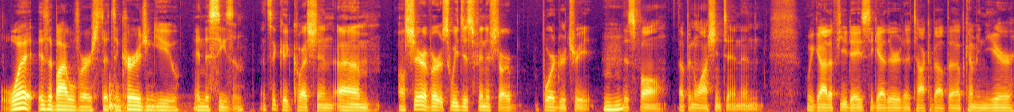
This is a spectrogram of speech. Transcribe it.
what is a Bible verse that's encouraging you in this season? that's a good question. Um, I'll share a verse. We just finished our board retreat this fall up in Washington, and we got a few days together to talk about the upcoming year.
